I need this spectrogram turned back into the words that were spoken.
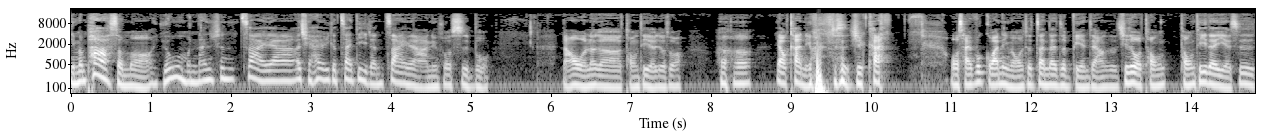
你们怕什么？有我们男生在呀，而且还有一个在地人在呀，你说是不？然后我那个同梯的就说：“呵呵，要看你们自己去看，我才不管你们，我就站在这边这样子。”其实我同同梯的也是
